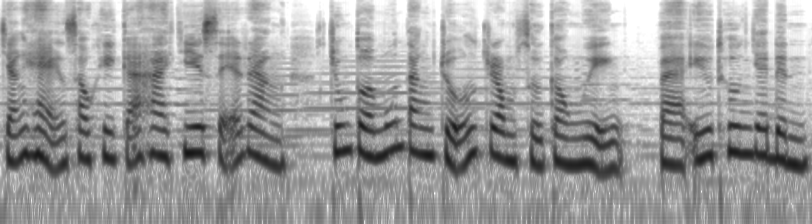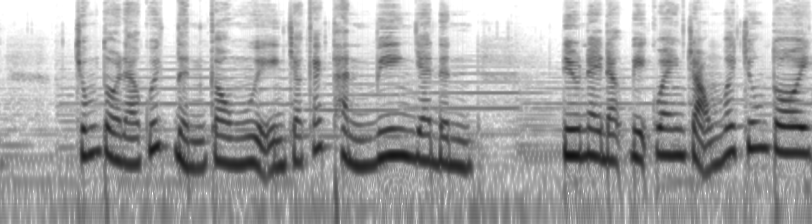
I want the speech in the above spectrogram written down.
Chẳng hạn sau khi cả hai chia sẻ rằng chúng tôi muốn tăng trưởng trong sự cầu nguyện và yêu thương gia đình chúng tôi đã quyết định cầu nguyện cho các thành viên gia đình điều này đặc biệt quan trọng với chúng tôi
